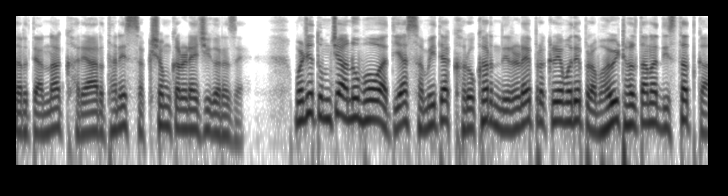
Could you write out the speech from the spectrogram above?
तर त्यांना खऱ्या अर्थाने सक्षम करण्याची गरज आहे. म्हणजे तुमच्या अनुभवात या समित्या खरोखर निर्णय प्रक्रियेमध्ये प्रभावी ठरताना दिसतात का?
